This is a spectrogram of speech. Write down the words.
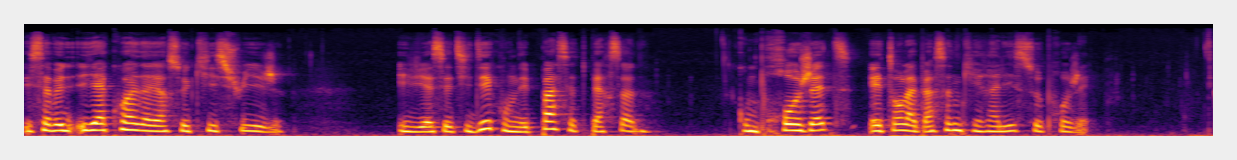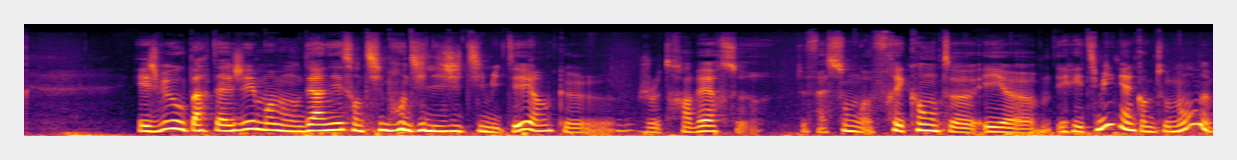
Et ça veut, il y a quoi derrière ce qui suis-je? Il y a cette idée qu'on n'est pas cette personne, qu'on projette étant la personne qui réalise ce projet. Et je vais vous partager, moi, mon dernier sentiment d'illégitimité, hein, que je traverse de façon fréquente et, euh, rythmique, hein, comme tout le monde.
